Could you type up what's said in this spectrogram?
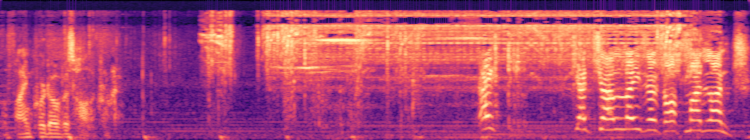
We'll find Cordova's holocron. Hey! Get your lasers off my lunch!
